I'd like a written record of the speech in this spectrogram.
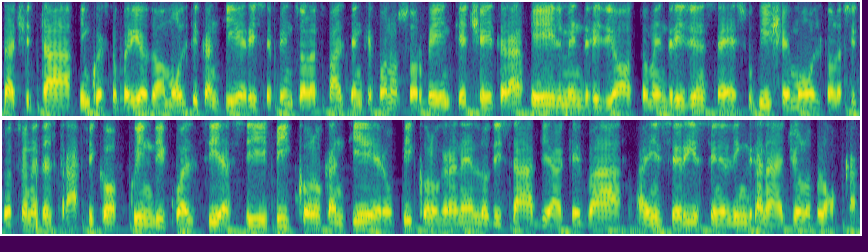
La città in questo periodo ha molti cantieri, se penso all'asfalto anche con assorbenti, eccetera, e il Mendrisiotto, Mendrisio in sé subisce molto la situazione del traffico, quindi qualsiasi piccolo cantiere o piccolo granello di sabbia che va a inserirsi nell'ingranaggio lo blocca.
